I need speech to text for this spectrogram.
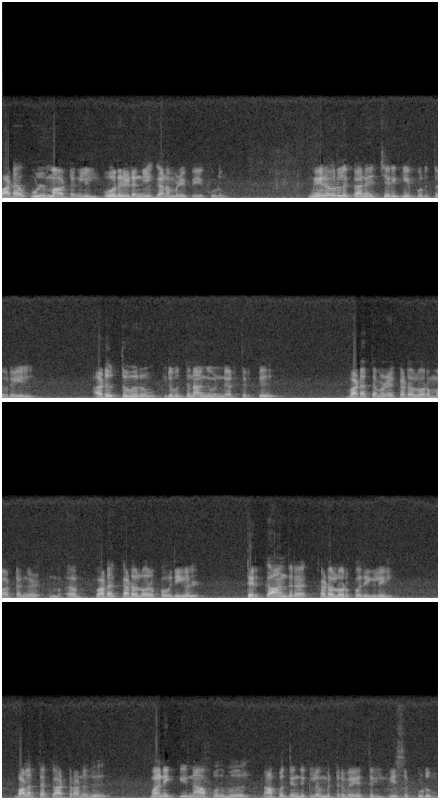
வட உள் மாவட்டங்களில் ஓரிரு இடங்களில் கனமழை பெய்யக்கூடும். மீனவர்களுக்கான எச்சரிக்கையை பொறுத்தவரையில் அடுத்து வரும் இருபத்தி நான்கு மணி நேரத்திற்கு வட தமிழக கடலோர மாவட்டங்கள் வட கடலோர பகுதிகள் தெற்கு ஆந்திர கடலோர பகுதிகளில் பலத்த காற்றானது மணிக்கு நாற்பது முதல் நாற்பத்தைந்து கிலோமீட்டர் வேகத்தில் வீசக்கூடும்.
